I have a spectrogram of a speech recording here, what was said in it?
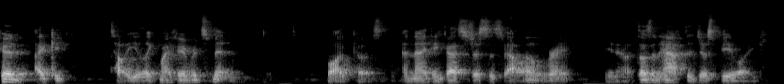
Could I could tell you like my favorite smitten blog post, and I think that's just as valid. Oh, right. You know, it doesn't have to just be like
